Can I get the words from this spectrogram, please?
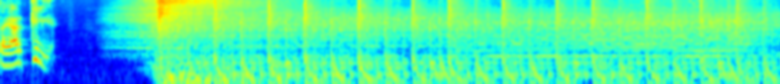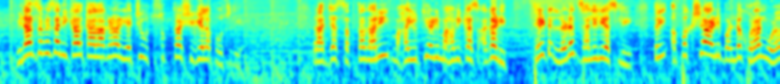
तयार केली आहे. विधानसभेचा निकाल काय लागणार याची उत्सुकता शिगेला पोहोचली आहे. राज्यात सत्ताधारी महायुती आणि महाविकास आघाडीत थेट लढत झालेली असली तरी अपक्ष आणि बंडखोरांमुळं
